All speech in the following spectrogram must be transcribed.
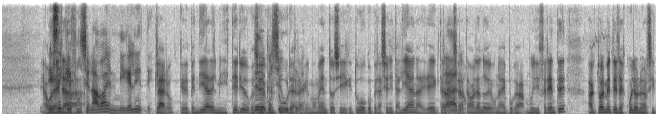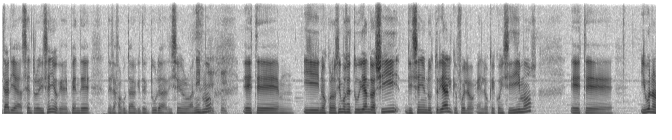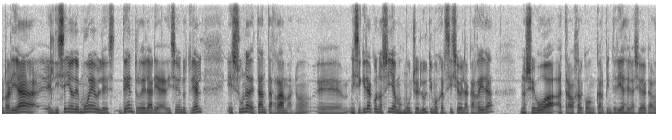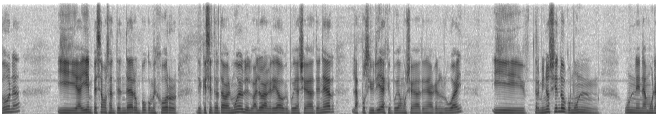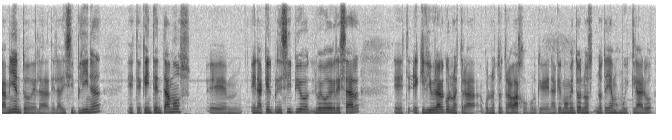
ese que funcionaba en Miguelete. Claro, que dependía del Ministerio de Educación, y Cultura, en aquel momento, sí, que tuvo cooperación italiana directa. estamos hablando de una época muy diferente. Actualmente es la Escuela Universitaria Centro de Diseño, que depende de la Facultad de Arquitectura, Diseño y Urbanismo. este, y nos conocimos estudiando allí diseño industrial, que fue lo, en lo que coincidimos. Este, y bueno, en realidad el diseño de muebles dentro del área de diseño industrial es una de tantas ramas, ¿no? Eh, ni siquiera conocíamos mucho. El último ejercicio de la carrera nos llevó a, trabajar con carpinterías de la ciudad de Cardona y ahí empezamos a entender un poco mejor de qué se trataba el mueble, el valor agregado que podía llegar a tener, las posibilidades que podíamos llegar a tener acá en Uruguay y terminó siendo como un, enamoramiento de la, disciplina este, que intentamos eh, en aquel principio, luego de egresar, este, equilibrar con, nuestra, con nuestro trabajo, porque en aquel momento no, teníamos muy claro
